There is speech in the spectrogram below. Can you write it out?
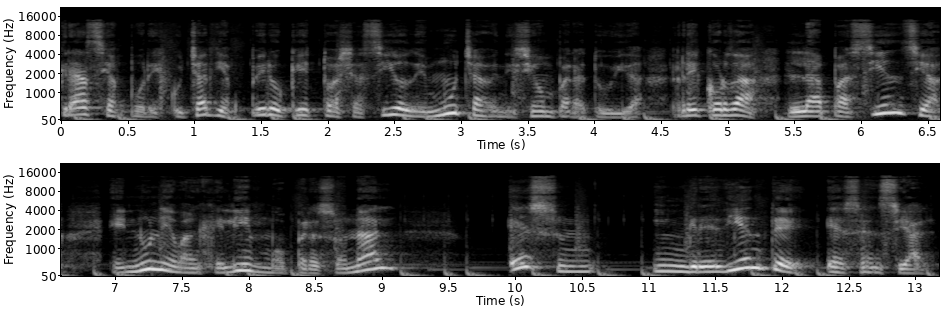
gracias por escuchar y espero que esto haya sido de mucha bendición para tu vida. Recordá, la paciencia en un evangelismo personal es un ingrediente esencial.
